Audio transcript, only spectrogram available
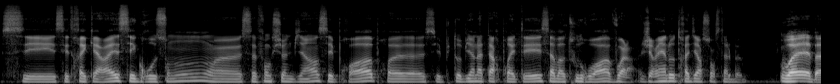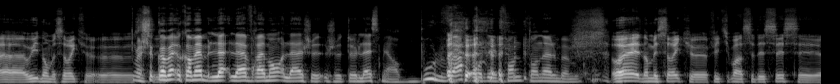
c'est très carré, c'est gros son, euh, ça fonctionne bien, c'est propre, c'est plutôt bien interprété, ça va tout droit. Voilà, j'ai rien d'autre à dire sur cet album. Ouais bah oui non mais c'est vrai que. euh, Je- quand, même, quand même, là, là, vraiment, là, je, je te laisse, mais un boulevard pour défendre ton album. Ouais, non, mais c'est vrai que effectivement, ACDC, c'est,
